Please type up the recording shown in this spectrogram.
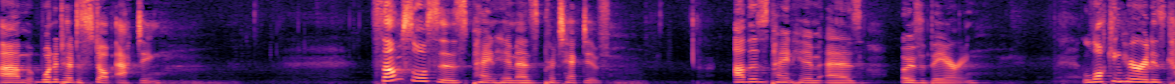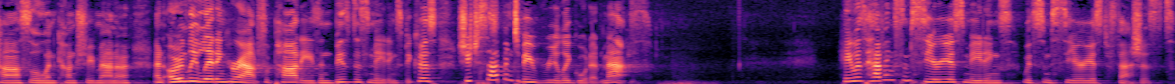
um, wanted her to stop acting. Some sources paint him as protective, others paint him as overbearing, locking her at his castle and country manor and only letting her out for parties and business meetings because she just happened to be really good at maths. He was having some serious meetings with some serious fascists,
